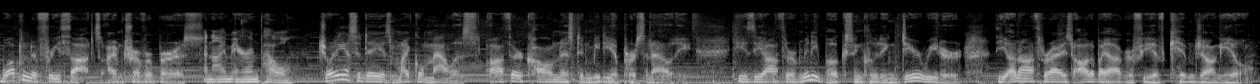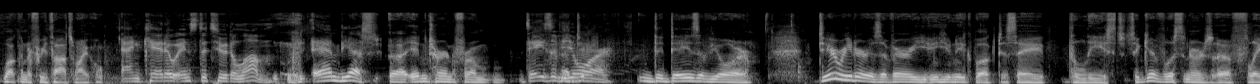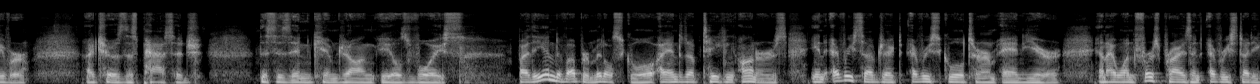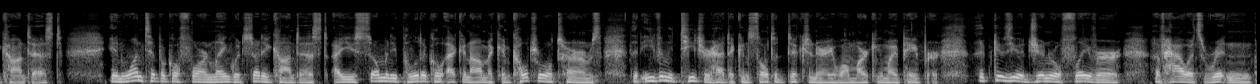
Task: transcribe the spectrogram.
Welcome to Free Thoughts. I'm Trevor Burrus. And I'm Aaron Powell. Joining us today is Michael Malice, author, columnist, and media personality. He is the author of many books, including Dear Reader, the unauthorized autobiography of Kim Jong il. Welcome to Free Thoughts, Michael. And Cato Institute alum. and yes, uh, intern from Days of uh, Yore. the days of yore. Dear Reader is a very unique book, to say the least. To give listeners a flavor, I chose this passage. This is in Kim Jong il's voice. By the end of upper middle school, I ended up taking honors in every subject, every school term and year, and I won first prize in every study contest. In one typical foreign language study contest, I used so many political, economic, and cultural terms that even the teacher had to consult a dictionary while marking my paper. That gives you a general flavor of how it's written.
